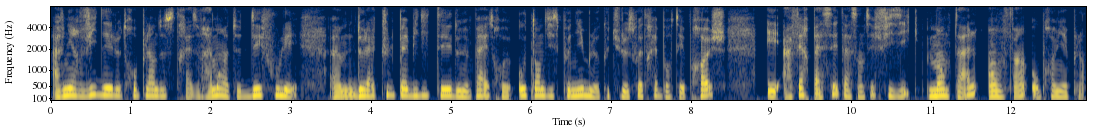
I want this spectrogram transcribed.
à venir vider le trop plein de stress, vraiment à te défouler euh, de la culpabilité de ne pas être autant disponible que tu le souhaiterais pour tes proches et à faire passer ta santé physique, mentale, enfin au premier plan?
